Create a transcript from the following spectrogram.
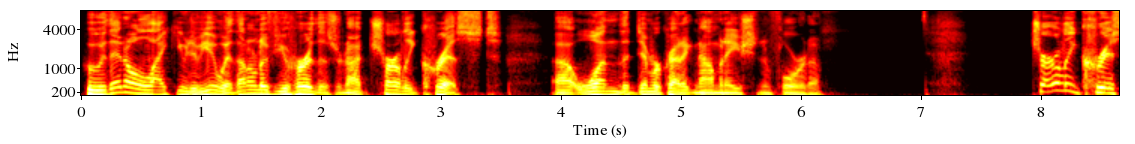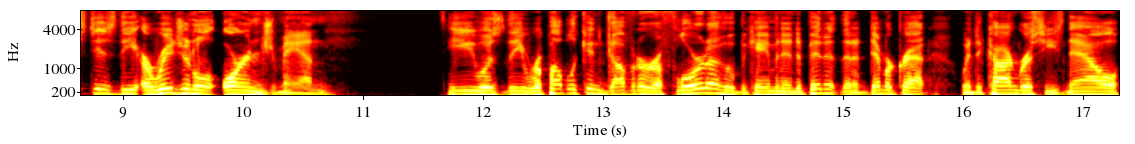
who they don't like him to begin with. I don't know if you heard this or not. Charlie Crist uh, won the Democratic nomination in Florida. Charlie Crist is the original Orange Man. He was the Republican governor of Florida who became an independent, then a Democrat, went to Congress. He's now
